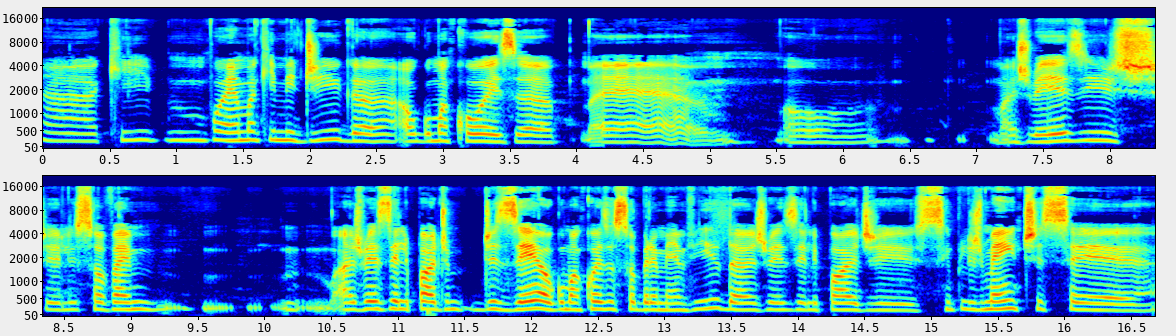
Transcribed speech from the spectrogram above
Ah, que um poema que me diga alguma coisa. É, ou, às vezes ele só vai. Às vezes ele pode dizer alguma coisa sobre a minha vida, às vezes ele pode simplesmente ser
